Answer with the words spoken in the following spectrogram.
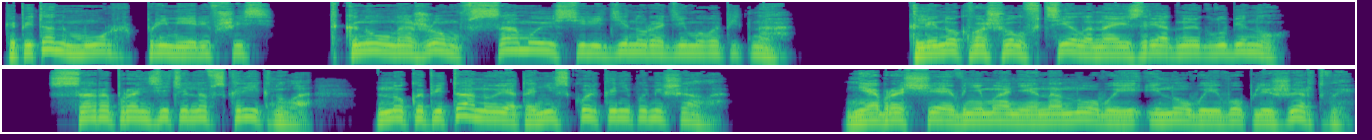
Капитан Мур, примерившись, ткнул ножом в самую середину родимого пятна. Клинок вошел в тело на изрядную глубину. Сара пронзительно вскрикнула, но капитану это нисколько не помешало. Не обращая внимания на новые и новые вопли жертвы,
